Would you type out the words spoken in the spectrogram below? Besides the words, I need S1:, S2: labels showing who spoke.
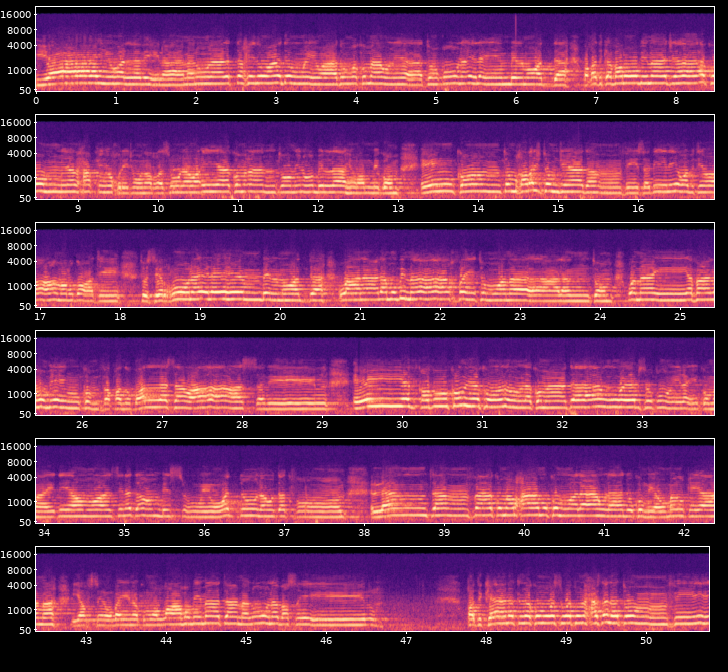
S1: يا أيها الذين آمنوا لا تتخذوا عدوي وعدوكم أولياء تلقون إليهم بالمودة وقد كفروا بما جاءكم من الحق يخرجون الرسول وإياكم أن تؤمنوا بالله ربكم إن كنتم خرجتم جهادا في سبيلي وابتغاء مرضاتي تسرون إليهم بالمودة وأنا أعلم بما أخفيتم وما أعلنتم ومن يفعله منكم فقد ضل سواء السبيل إن يثقفوكم يكونوا لكم أعداء ويبسطوا إليكم أيديهم وألسنتهم بالسوء وودوا لو تكفرون لن تنفعكم أرحامكم ولا أولادكم يوم القيامة يفصل بينكم والله بما تعملون بصير قد كانت لكم أسوة حسنة في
